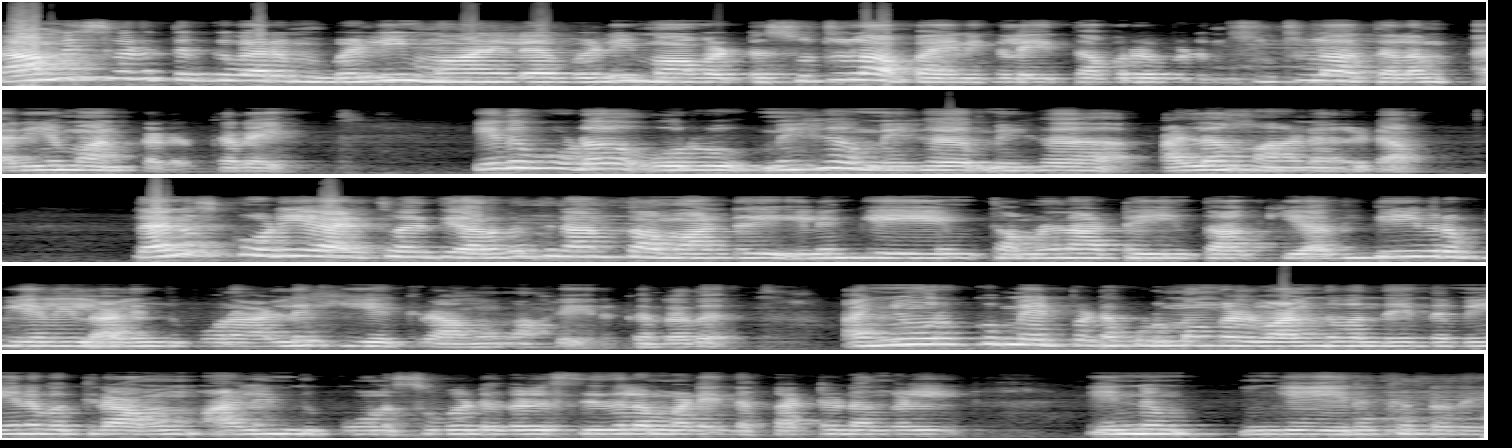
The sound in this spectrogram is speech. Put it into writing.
ராமேஸ்வரத்திற்கு வரும் வெளி மாநில வெளி மாவட்ட சுற்றுலா பயணிகளை தவறவிடும் சுற்றுலா தலம் அரியமான் கடற்கரை. இது கூட ஒரு மிக மிக மிக அழகான இடம். தனுஷ்கோடி ஆயிரத்தி தொள்ளாயிரத்தி அறுபத்தி நான்காம் ஆண்டு இலங்கையையும் தமிழ்நாட்டையும் தாக்கிய அதிதீவிர புயலில் அழிந்து போன அழகிய கிராமமாக இருக்கின்றது. அஞ்சூறுக்கும் மேற்பட்ட குடும்பங்கள் வாழ்ந்து வந்த இந்த மீனவ கிராமம் அழிந்து போன சுவடுகள் சிதிலமடைந்த கட்டடங்கள் இன்னும் இங்கே இருக்கின்றதை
